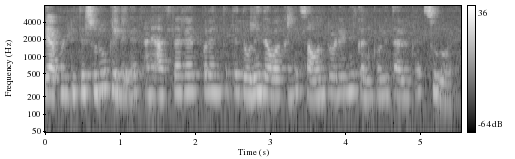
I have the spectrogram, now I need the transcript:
ते आपण तिथे सुरू केलेले आहेत. आणि आजतागायतपर्यंत ते दोन्ही दवाखाने सावंतवाडी आणि कणकवली तालुक्यात सुरू आहेत.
